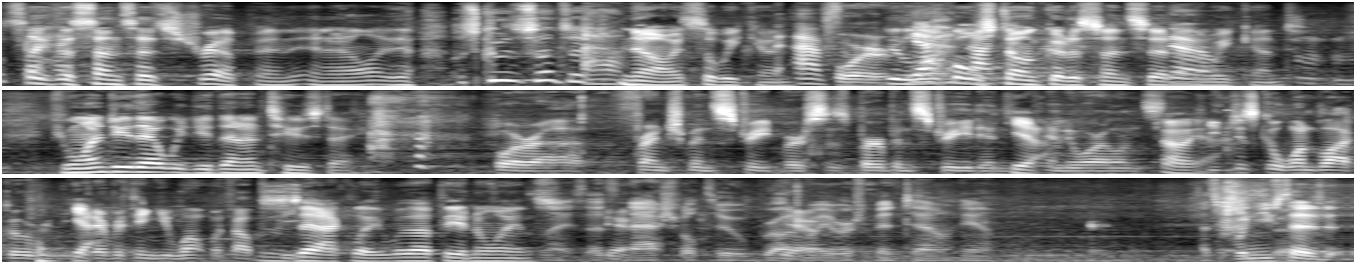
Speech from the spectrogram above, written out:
It's like the Sunset Strip in, in LA. Let's go to the Sunset. Oh. no, it's the weekend. Absolutely. The Yeah, locals not don't go to Sunset on the weekend. If you want to do that, we do that on Tuesday. Or uh, Frenchmen Street versus Bourbon Street in, Yeah. in New Orleans. Oh, yeah. You just go one block over and you Yeah. get everything you want without the people. Exactly, without the annoyance. Nice. That's Yeah. Nashville too. Broadway Yeah. versus Midtown. Yeah. That's when you said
